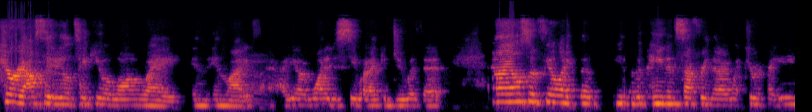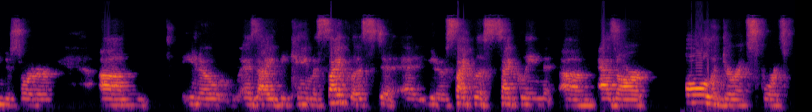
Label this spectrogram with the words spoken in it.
curiosity will take you a long way in, in life. I, you know, I wanted to see what i could do with it. And i also feel like the you know the pain and suffering that i went through with my eating disorder um, you know as i became a cyclist uh, you know cyclists cycling um, as are all endurance sports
